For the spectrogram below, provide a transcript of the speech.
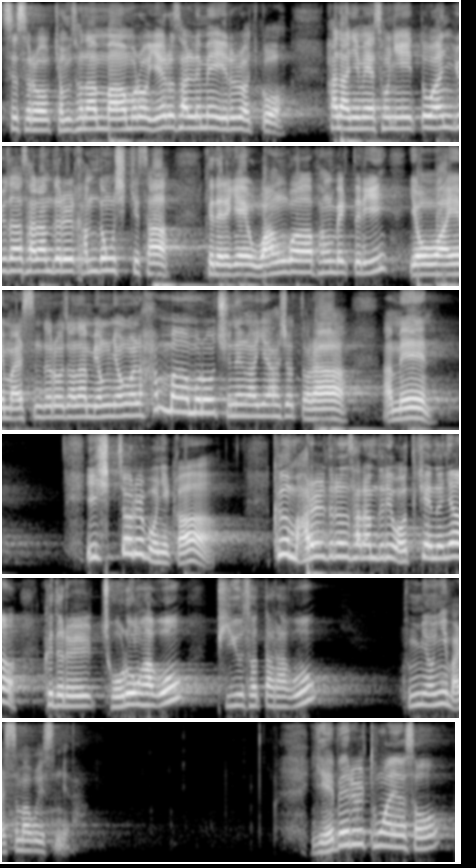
스스로 겸손한 마음으로 예루살렘에 이르렀고 하나님의 손이 또한 유다 사람들을 감동시키사 그들에게 왕과 방백들이 여호와의 말씀대로 전한 명령을 한 마음으로 준행하게 하셨더라. 아멘. 이 10절을 보니까 그 말을 들은 사람들이 어떻게 했느냐? 그들을 조롱하고 비웃었다라고 분명히 말씀하고 있습니다. 예배를 통하여서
